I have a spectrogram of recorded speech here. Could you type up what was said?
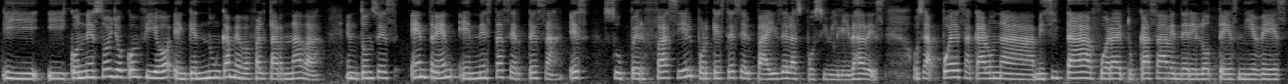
y, y con eso yo confío en que nunca me va a faltar nada. Entonces, entren en esta certeza. Es súper fácil porque este es el país de las posibilidades. O sea, puedes sacar una mesita afuera de tu casa, vender elotes, nieves,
